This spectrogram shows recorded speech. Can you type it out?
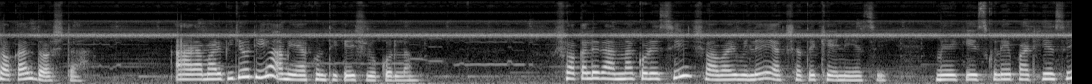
সকাল দশটা। আর আমার ভিডিওটি আমি এখন থেকেই শুরু করলাম। সকালে রান্না করেছি, সবাই মিলে একসাথে খেয়ে নিয়েছি। মেয়েকে স্কুলে পাঠিয়েছি।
